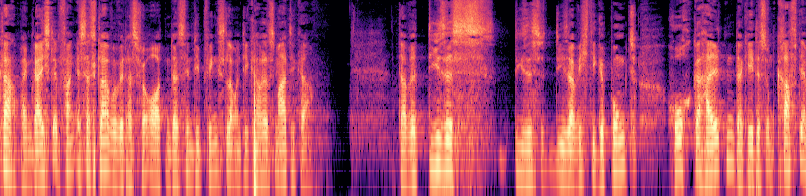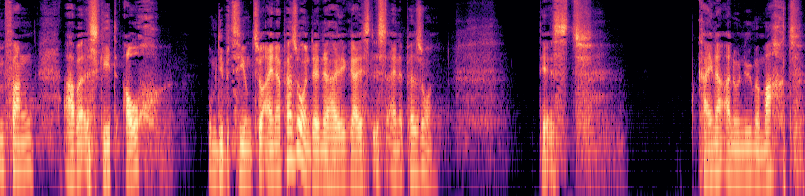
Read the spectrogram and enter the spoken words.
Klar, beim Geistempfang ist das klar, wo wir das verorten. Das sind die Pfingstler und die Charismatiker. Da wird dieses, dieses, dieser wichtige Punkt hochgehalten. Da geht es um Kraftempfang, aber es geht auch um die Beziehung zu einer Person, denn der Heilige Geist ist eine Person. Der ist keine anonyme Macht,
